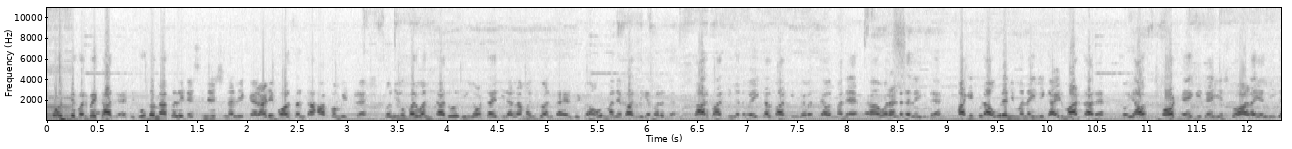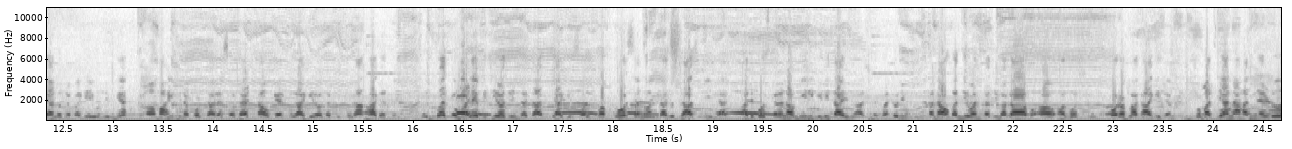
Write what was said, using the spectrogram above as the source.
ಕೆರಾಡಿ ಫಾಲ್ಸ್ಗೆ ಬರ್ಬೇಕಾದ್ರೆ ಗೂಗಲ್ ಮ್ಯಾಪ್ ಅಲ್ಲಿ ಡೆಸ್ಟಿನೇಷನ್ ಅಲ್ಲಿ ಕೆರಾಡಿ ಫಾಲ್ಸ್ ಅಂತ ಹಾಕೊಂಡ್ಬಿಟ್ರೆ ಸೊ ನೀವು ಬರುವಂತದ್ದು ಇಲ್ಲಿ ನೋಡ್ತಾ ಇದ್ದೀರಲ್ಲ ಮಂಜು ಅಂತ ಹೇಳ್ಬಿಟ್ಟು ಅವ್ರ ಮನೆ ಬಾಗಿಲಿಗೆ ಬರುತ್ತೆ. ಕಾರ್ ಪಾರ್ಕಿಂಗ್ ಅಥವಾ ವೆಹಿಕಲ್ ಪಾರ್ಕಿಂಗ್ ವ್ಯವಸ್ಥೆ ಅವ್ರ ಮನೆ ವರಾಂಡದಲ್ಲೇ ಇದೆ. ಹಾಗೆ ಕೂಡ ಅವರೇ ನಿಮ್ಮನ್ನ ಇಲ್ಲಿ ಗೈಡ್ ಮಾಡ್ತಾರೆ. ಸೊ ಯಾವ ಸ್ಪಾಟ್ ಹೇಗಿದೆ, ಎಷ್ಟು ಆಳ ಎಲ್ಲಿದೆ ಅನ್ನೋದ್ರ ಬಗ್ಗೆ ಇವರು ನಿಮಗೆ ಮಾಹಿತಿನ ಕೊಡ್ತಾರೆ. ಸೊ ದಟ್ ನಾವು ಕೇರ್ಫುಲ್ ಆಗಿರೋದಕ್ಕೂ ಕೂಡ ಆಗುತ್ತೆ. ಸೊ ಇವತ್ತು ಮಳೆ ಬಿದ್ದಿರೋದ್ರಿಂದ ಜಾಸ್ತಿ ಆಗಿ ಸ್ವಲ್ಪ ಫೋರ್ಸ್ ಅನ್ನುವಂಥದ್ದು ಜಾಸ್ತಿ ಇದೆ. ಅದಕ್ಕೋಸ್ಕರ ನಾವು ನೀರಿಗೆ ಇಳಿತಾ ಇಲ್ಲ ಅಷ್ಟೇ. ಬಟ್ ನೀವು, ನಾವು ಬಂದಿರುವಂತದ್ದು ಇವಾಗ ಆಲ್ಮೋಸ್ಟ್ ಫೋರ್ ಓ ಕ್ಲಾಕ್ ಆಗಿದೆ. ಸೊ ಮಧ್ಯಾಹ್ನ ಹನ್ನೆರಡು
